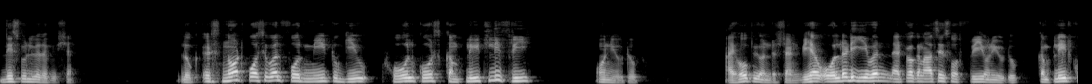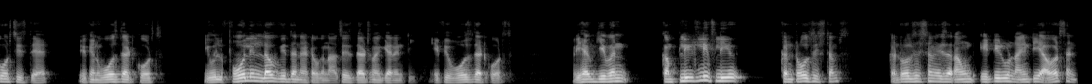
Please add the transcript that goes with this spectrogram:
This will be the question. Look, it's not possible for me to give whole course completely free on YouTube. I hope you understand. We have already given network analysis for free on YouTube. Complete course is there. You can watch that course. You will fall in love with the network analysis. That's my guarantee. If you watch that course, we have given completely free control systems. Control system is around 80 to 90 hours and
